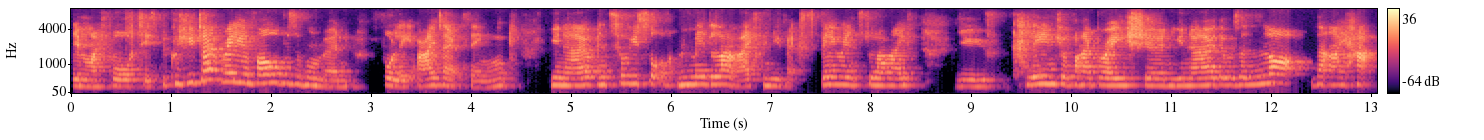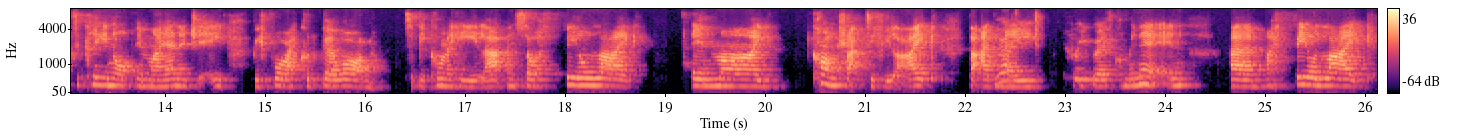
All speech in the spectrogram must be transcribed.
in my 40s because you don't really evolve as a woman fully, I don't think, you know, until you sort of midlife and you've experienced life, you've cleaned your vibration, you know, there was a lot that I had to clean up in my energy before I could go on to become a healer. And so I feel like in my contract, if you like, that I'd yeah. made pre-birth coming in, um, I feel like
